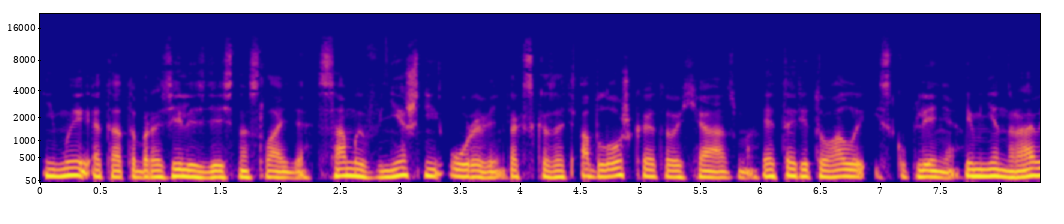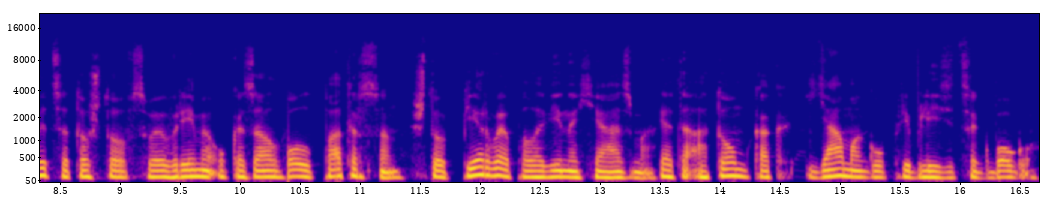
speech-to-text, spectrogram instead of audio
и мы это отобразили здесь на слайде. Самый внешний уровень, так сказать, обложка этого хиазма — это ритуалы искупления. И мне нравится то, что в свое время указал Пол Паттерсон, что первая половина хиазма — это о том, как я могу приблизиться к Богу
